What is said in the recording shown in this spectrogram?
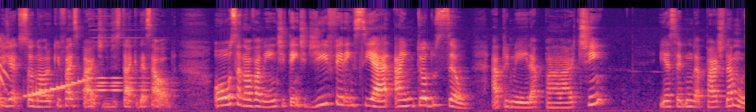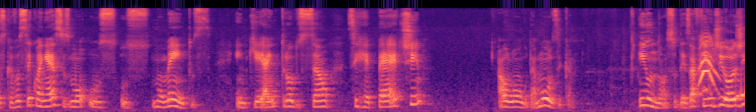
objeto sonoro que faz parte do destaque dessa obra. Ouça novamente e tente diferenciar a introdução, a primeira parte e a segunda parte da música. Você conhece os, os, os momentos em que a introdução se repete ao longo da música? E o nosso desafio de hoje,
